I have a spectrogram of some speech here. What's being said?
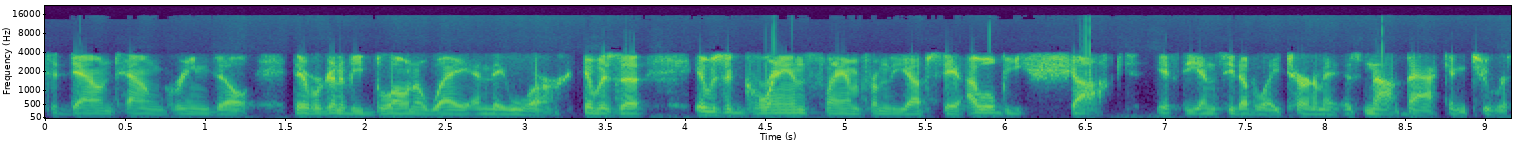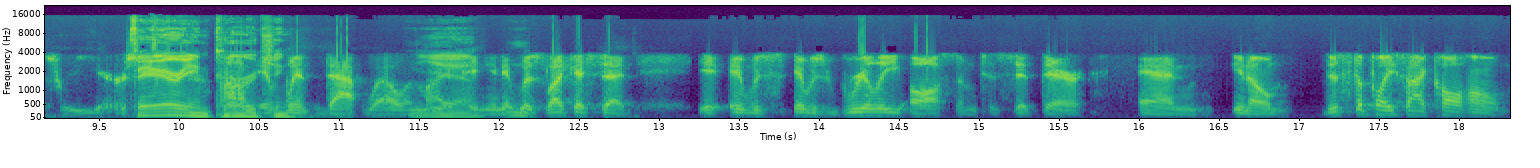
to downtown Greenville, they were going to be blown away, and they were. It was a it was a grand slam from the upstate. I will be shocked if the NCAA tournament is not back in two or three years. Very encouraging. Um, it went that well, in my Yeah. opinion. It was like I said, it, it was it was really awesome to sit there, and you know, this is the place I call home,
